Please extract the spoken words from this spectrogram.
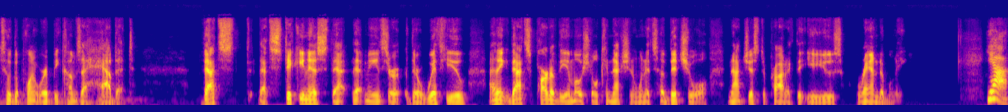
to the point where it becomes a habit. That's that stickiness that that means they're they're with you. I think that's part of the emotional connection when it's habitual, not just a product that you use randomly. Yeah,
